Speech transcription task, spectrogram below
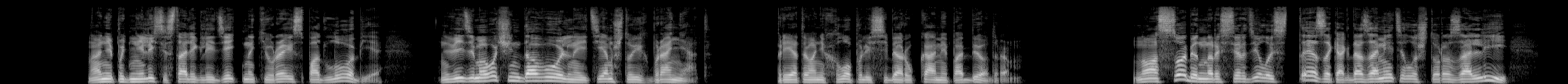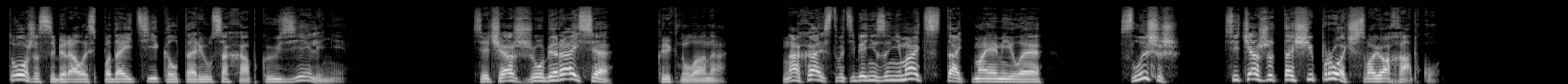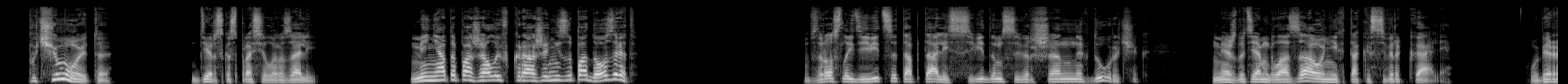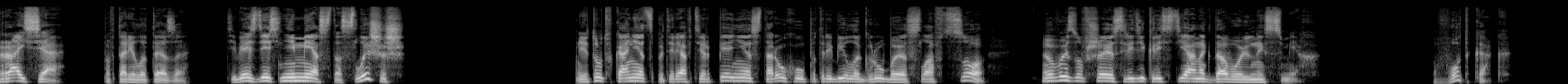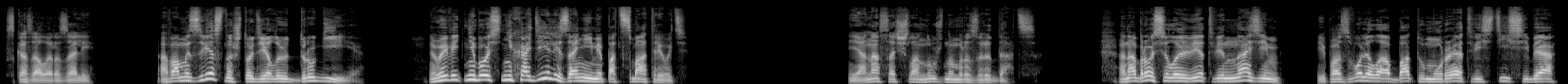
Они поднялись и стали глядеть на Кюре из-под лобья, видимо, очень довольные тем, что их бронят. При этом они хлопали себя руками по бедрам. Но особенно рассердилась Теза, когда заметила, что Розали тоже собиралась подойти к алтарю с охапкою зелени. «Сейчас же убирайся!» — крикнула она. «Нахальство тебе не занимать, стать, моя милая! Слышишь? Сейчас же тащи прочь свою охапку!» «Почему это?» — дерзко спросила Розали. «Меня-то, пожалуй, в краже не заподозрят». Взрослые девицы топтались с видом совершенных дурочек. Между тем глаза у них так и сверкали. «Убирайся!» — повторила Теза. «Тебе здесь не место, слышишь?» И тут, в конец, потеряв терпение, старуха употребила грубое словцо, вызвавшее среди крестьянок довольный смех. «Вот как!» — сказала Розали. «А вам известно, что делают другие? Вы ведь, небось, не ходили за ними подсматривать?» И она сочла нужным разрыдаться. Она бросила ветви на земь и позволила аббату Муре отвести себя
